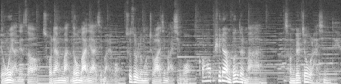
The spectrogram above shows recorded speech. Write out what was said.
경우에 한해서 소량만 너무 많이 하지 말고 수술 너무 좋아하지 마시고 꼭 필요한 분들만 선별적으로 하시면 돼요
